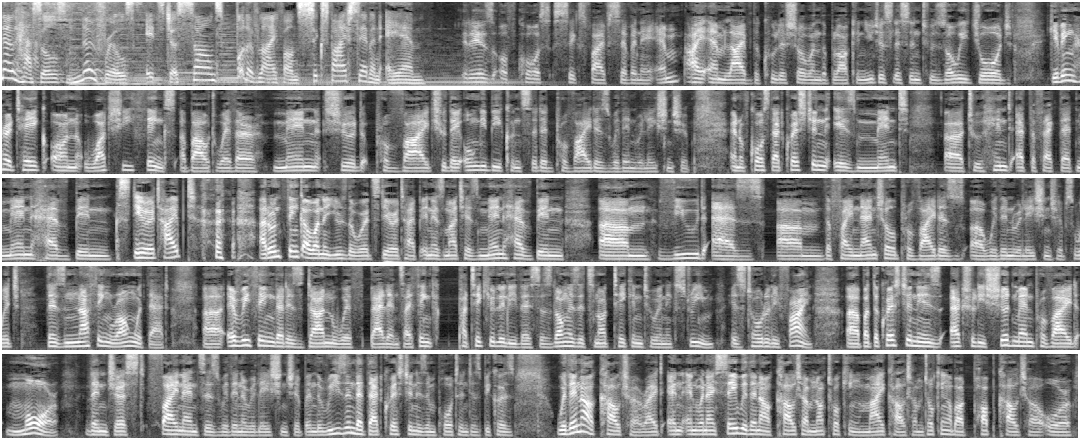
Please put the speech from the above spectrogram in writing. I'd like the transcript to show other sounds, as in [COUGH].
No hassles, no frills. It's just sounds full of life on 657 AM. It is, of course, 657 AM. I am live, the coolest show on the block, and you just listened to Zoe George giving her take on what she thinks about whether men should provide, should they only be considered providers within relationship? And of course, that question is meant uh, to hint at the fact that men have been stereotyped. [LAUGHS] I don't think I want to use the word stereotype in as much as men have been um, viewed as um, the financial providers uh, within relationships, which there's nothing wrong with that. Uh, everything that is done with balance, I think particularly this, as long as it's not taken to an extreme, is totally fine. Uh, but the question is actually, should men provide more than just finances within a relationship. And the reason that that question is important is because within our culture, right? And, and when I say within our culture, I'm not talking my culture. I'm talking about pop culture or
